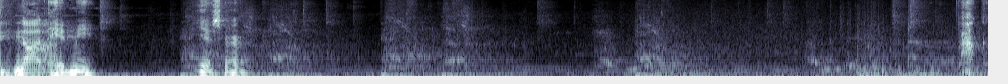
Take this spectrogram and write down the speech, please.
Did not hit me. Yes, man. Fuck.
